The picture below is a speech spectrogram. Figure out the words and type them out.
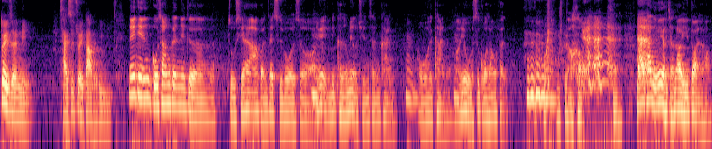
对人民才是最大的利益。那一天国昌跟那个主席还有阿管在直播的时候啊，因为你可能没有全程看，嗯，我会看的啊，因为我是国昌粉，然后，然后他里面有讲到一段哈，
